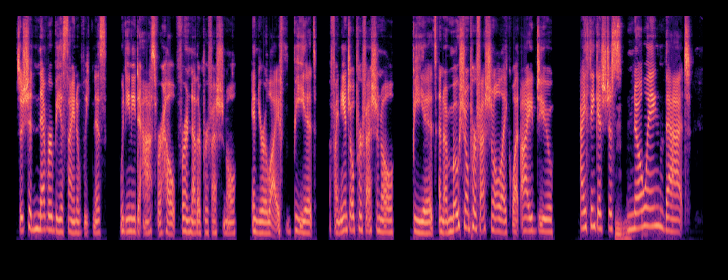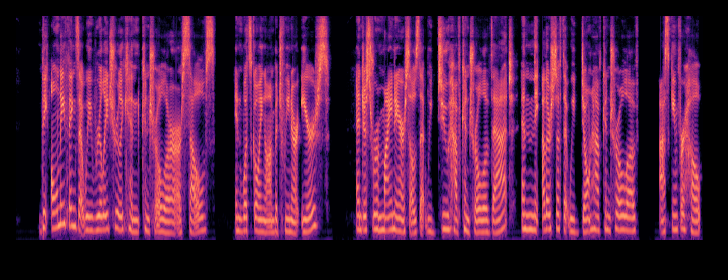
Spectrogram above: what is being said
So it should never be a sign of weakness when you need to ask for help for another professional in your life, be it a financial professional, be it an emotional professional like what I do. I think it's just mm-hmm. knowing that the only things that we really truly can control are ourselves and what's going on between our ears and just reminding ourselves that we do have control of that. And the other stuff that we don't have control of, asking for help,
